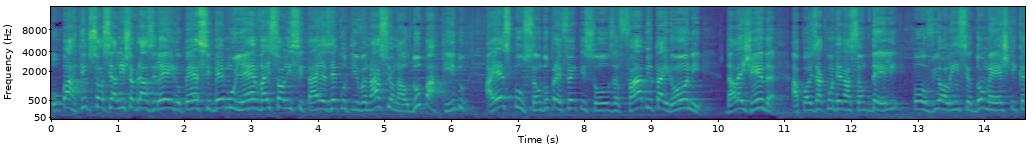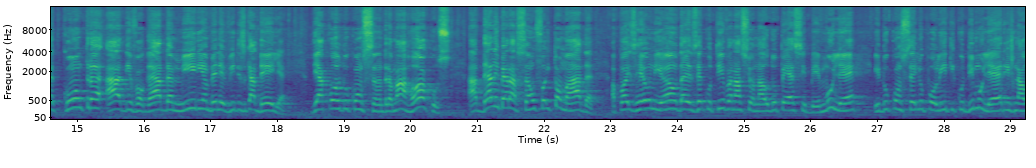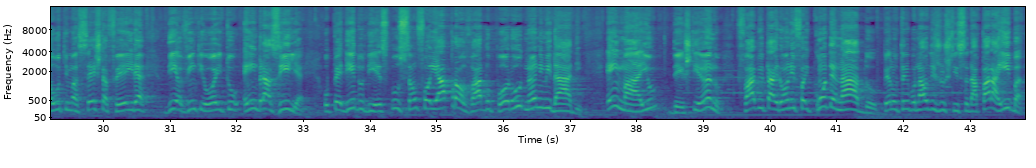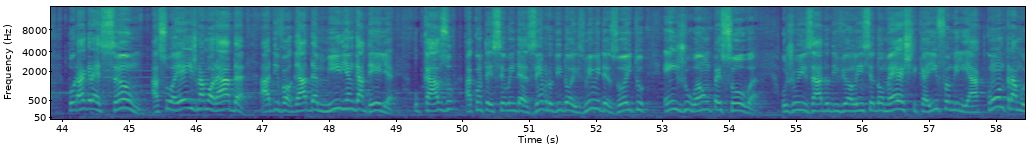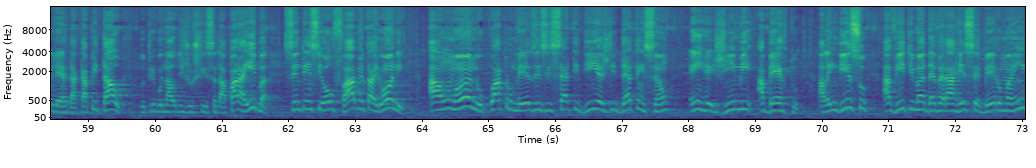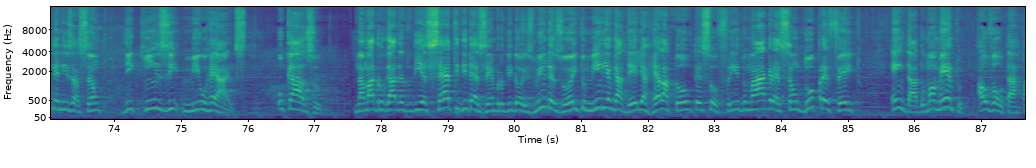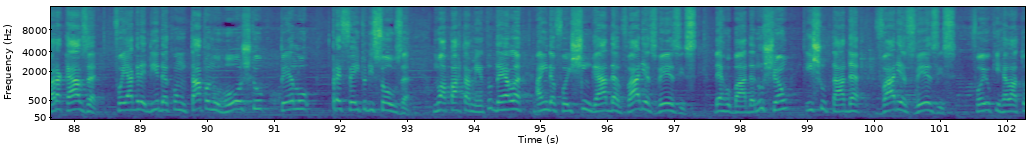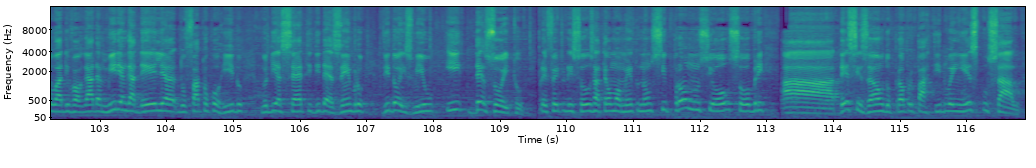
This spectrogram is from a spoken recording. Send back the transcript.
O Partido Socialista Brasileiro, PSB Mulher, vai solicitar à Executiva Nacional do partido a expulsão do prefeito de Souza, Fábio Tairone, da legenda, após a condenação dele por violência doméstica contra a advogada Miriam Benevides Gadelha. De acordo com Sandra Marrocos, a deliberação foi tomada após reunião da Executiva Nacional do PSB Mulher e do Conselho Político de Mulheres na última sexta-feira, dia 28, em Brasília. O pedido de expulsão foi aprovado por unanimidade. Em maio deste ano, Fábio Tairone foi condenado pelo Tribunal de Justiça da Paraíba por agressão à sua ex-namorada, a advogada Miriam Gadelha. O caso aconteceu em dezembro de 2018 em João Pessoa. O juizado de violência doméstica e familiar contra a mulher da capital, do Tribunal de Justiça da Paraíba, sentenciou Fábio Tairone a um ano, quatro meses e sete dias de detenção em regime aberto. Além disso, a vítima deverá receber uma indenização de 15 mil reais. O caso, na madrugada do dia 7 de dezembro de 2018, Miriam Gadelha relatou ter sofrido uma agressão do prefeito. Em dado momento, ao voltar para casa, foi agredida com um tapa no rosto pelo prefeito de Souza. No apartamento dela, ainda foi xingada várias vezes, derrubada no chão e chutada várias vezes. Foi o que relatou a advogada Miriam Gadelha do fato ocorrido no dia 7 de dezembro de 2018. O prefeito de Souza até o momento não se pronunciou sobre a decisão do próprio partido em expulsá-lo.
